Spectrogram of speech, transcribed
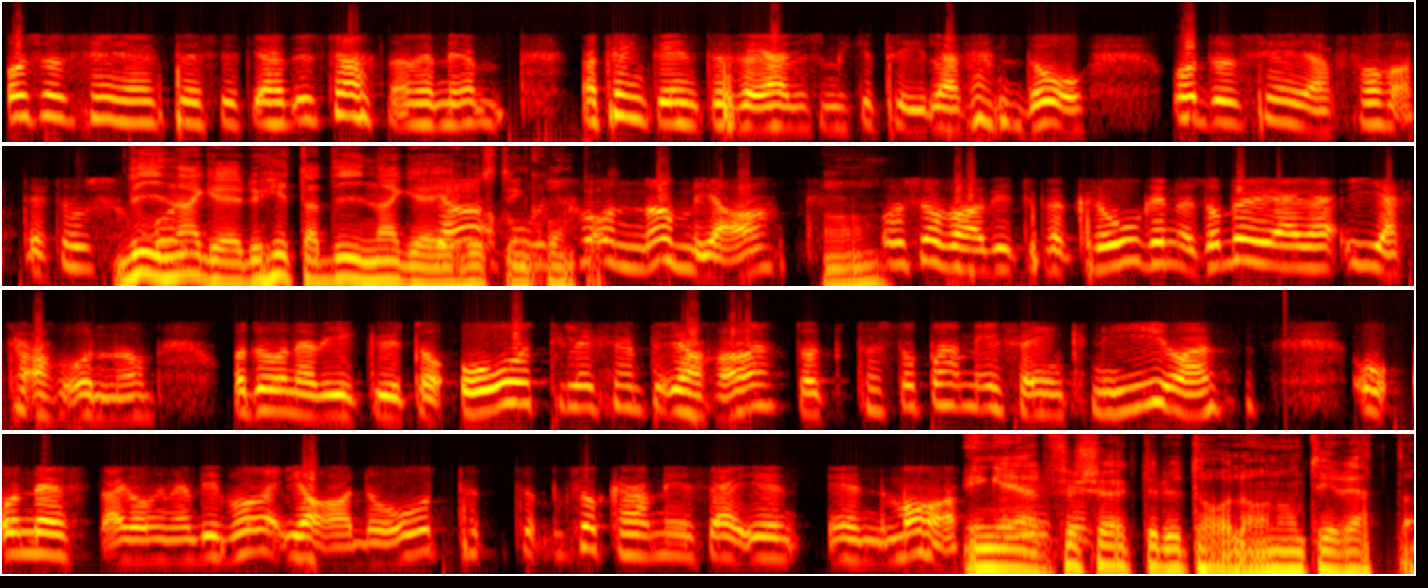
och så säger jag plötsligt, jag hade saknat det men jag, jag tänkte inte för jag hade så mycket prylar ändå. Och då ser jag fatet hos Dina grejer, du hittar dina grejer ja, hos din hos kompis. honom ja. Ja. Och så var vi ute på krogen och så började jag iaktta honom. Och då när vi gick ut och åt till exempel, jaha, då, då stoppade han med sig en kniv och, och, och nästa gång när vi var, ja då plockade han med sig en, en mat. Ingegärd, försökte du tala honom till rätta?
